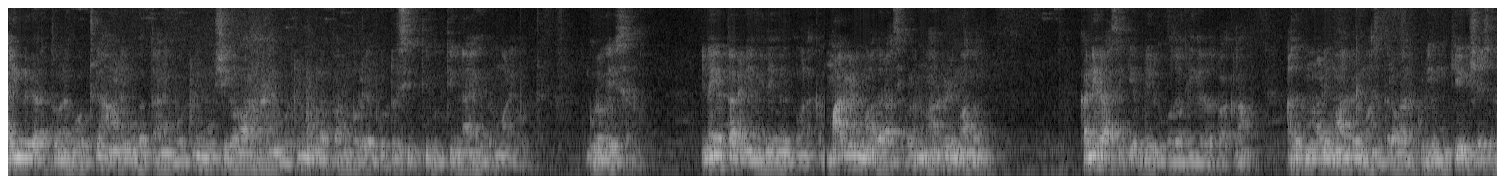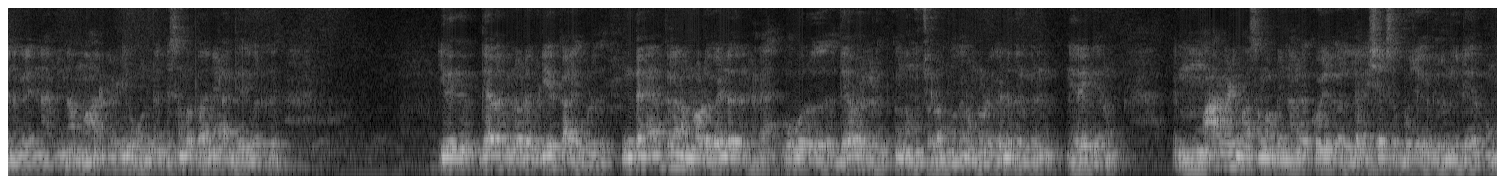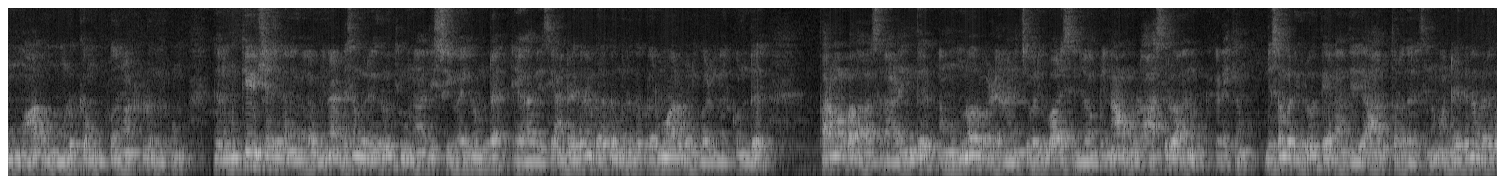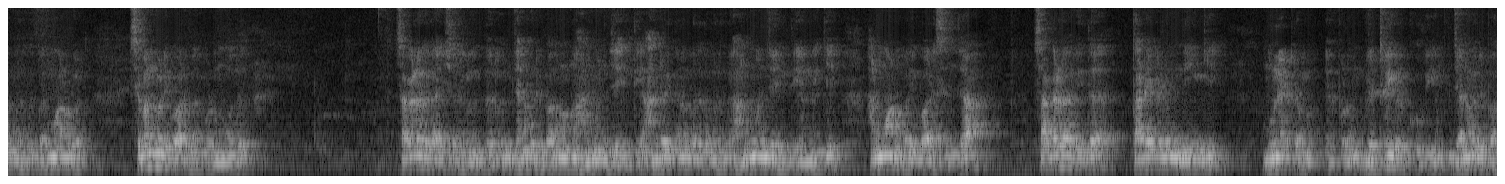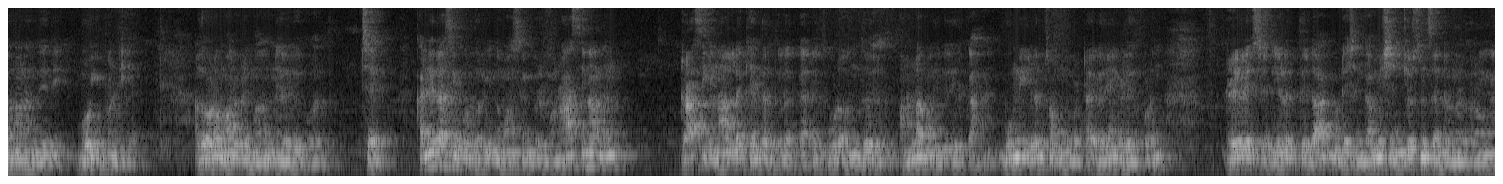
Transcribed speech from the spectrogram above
ஐந்து கரத்தவனை போற்றி ஆணை முகத்தானை போற்றி மூஷிக வாகனனை போற்றி மூலப்பரம்பொருளை போற்றி சித்தி புத்தி விநாயக பெருமானை போற்றி. குருவே சரணம். இணையத்தால் இணையம் வணக்கம். மார்கழி மாத ராசி பலன். மார்கழி மாதம் கன்னிராசிக்கு எப்படி இருக்க போகுது அப்படிங்கிறத பார்க்கலாம். அதுக்கு முன்னாடி மார்கழி மாதத்தில் வரக்கூடிய முக்கிய விசேஷ தினங்கள் என்ன அப்படின்னா மார்கழி ஒன்று டிசம்பர் பதினேழாம் தேதி வருது. இது தேவர்களோட விடியற்காலை பொழுது. இந்த நேரத்தில் நம்மளோட வேண்டுதல்களை ஒவ்வொரு தேவர்களுக்கும் நம்ம சொல்லும் போது நம்மளோட வேண்டுதல்கள் நிறைவேறும். மார்கழி மாதம் அப்படின்னாலே கோயில்களில் விசேஷ பூஜைகள் இருந்துக்கிட்டே இருக்கும். மாதம் முழுக்க முப்பது நாட்களும் இருக்கும் இதில் முக்கிய விசேஷ தினங்கள் அப்படின்னா டிசம்பர் இருபத்தி மூணாவது ஸ்ரீ வைகுண்ட ஏகாதசி. அன்றைய தினம் விரதம் இருந்து பெருமாள் வழிபாடு மேற்கொண்டு பரமபதவாசல் அடைந்து நம்ம முன்னோர்களை நினச்சி வழிபாடு செஞ்சோம் அப்படின்னா அவங்களோட ஆசீர்வாதம் நமக்கு கிடைக்கும். டிசம்பர் இருபத்தி ஏழாம் தேதி ஆருத்துற தரிசனம். அன்றைய தினம் விரதம் இருந்து பெருமாள் சிவன் வழிபாடு மேற்கொள்ளும்போது சகல வித ஐஸ்வர்யங்களும் பெருகும். ஜனவரி பதினொன்று ஹனுமன் ஜெயந்தி. அன்றைய தினம் விரதம் இருந்து ஹனுமன் ஜெயந்தி அன்னைக்கு ஹனுமான் வழிபாடு செஞ்சால் சகல வித தடைகளும் நீங்கி முன்னேற்றம் ஏற்படும். வெற்றிகள் குவியும். ஜனவரி பதினாலாம் தேதி போகி பண்டிகை. அதோட மார்கழி மாதம் நிறைவுக்கு வருது. சரி. கன்னிராசியை பொறுத்த வரைக்கும் இந்த மாதம் எப்படி இருக்கும்? ராசிநாதன் ராசிக்கு நாளில் கேந்திரத்தில் இருக்காரு. கூட வந்து பன்னெண்டாம் அதிபதி இருக்காங்க. பூமி இடம் சம்மந்தப்பட்ட விரயங்கள் ஏற்படும். ரியல் எஸ்டேட் எழுத்து டாக்குமெண்டேஷன் கமிஷன் டியூஷன் சென்டர் நடத்துகிறவங்க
